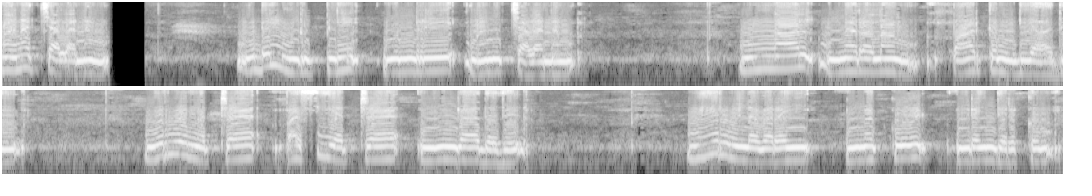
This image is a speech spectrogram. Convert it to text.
மனச்சலனம். உடல் உறுப்பில் ஒன்றே மனச்சலனம். உன்னால் உணரலாம் பார்க்க முடியாது. உருவமற்ற பசியற்ற நீங்காதது. உயிருள்ளவரை உனக்குள் நிறைந்திருக்கும்.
